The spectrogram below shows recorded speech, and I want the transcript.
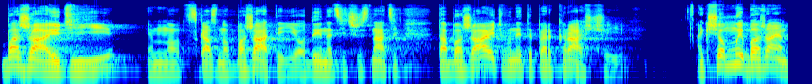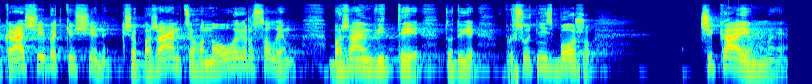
бажають її, сказано бажати її 11, 16, та бажають вони тепер кращої. Якщо ми бажаємо кращої батьківщини, якщо бажаємо цього нового Єрусалиму, бажаємо війти туди, в присутність Божу, чекаємо ми,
